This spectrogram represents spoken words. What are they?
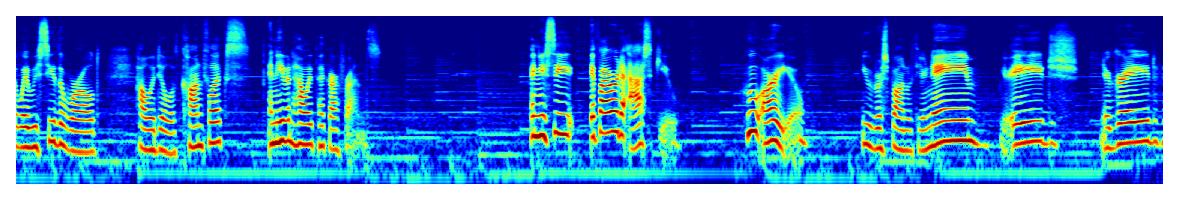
the way we see the world, how we deal with conflicts, and even how we pick our friends. And you see, if I were to ask you, who are you? You would respond with your name, your age, your grade,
